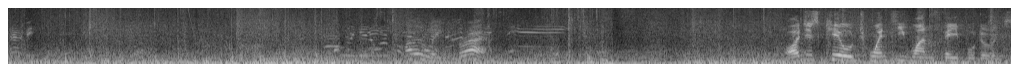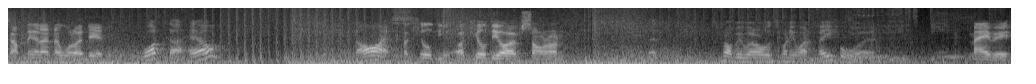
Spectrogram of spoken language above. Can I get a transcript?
Heavy. Calling in orbital. Holy crap. I just killed 21 people doing something. I don't know what I did. What the hell? Nice. I killed the I killed the Eye of Sauron. That's probably where all the 21 people were. Maybe.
